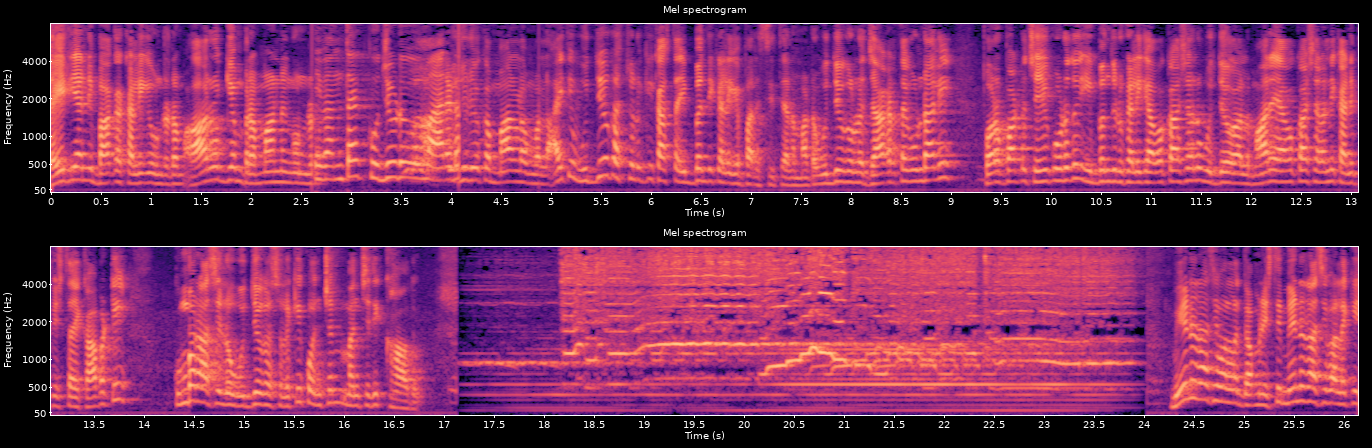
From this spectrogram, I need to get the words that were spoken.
ధైర్యాన్ని బాగా కలిగి ఉండడం ఆరోగ్యం బ్రహ్మాండంగా ఉండడం ఇవంతా కుజుడు మారడం. కుజుడు యొక్క మారడం వల్ల అయితే ఉద్యోగస్తులకి కాస్త ఇబ్బంది కలిగే పరిస్థితి అనమాట ఉద్యోగంలో జాగ్రత్తగా ఉండాలి పొరపాటు చేయకూడదు ఇబ్బందులు కలిగే అవకాశాలు ఉద్యోగాలు మారే అవకాశాలన్నీ కనిపిస్తాయి కాబట్టి కుంభరాశిలో ఉద్యోగస్తులకి కొంచెం మంచిది కాదు. మీనరాశి వాళ్ళకి గమనిస్తే మీనరాశి వాళ్ళకి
